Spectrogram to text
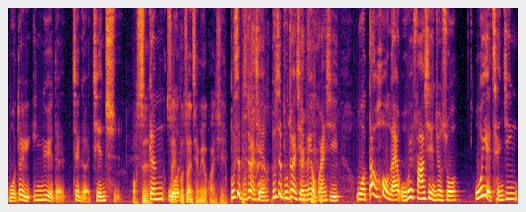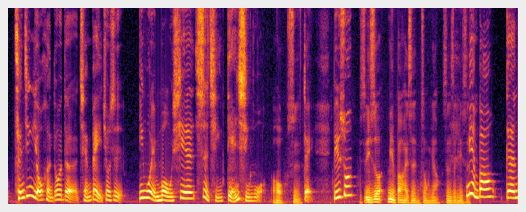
我对于音乐的这个坚持。哦，是跟我不赚钱没有关系，不是不赚钱，不是不赚钱没有关系。我到后来我会发现，就是说，我也曾经曾经有很多的前辈，就是因为某些事情点醒我。哦，是对，比如说，你是说面包还是很重要，是不是这意思？面包跟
